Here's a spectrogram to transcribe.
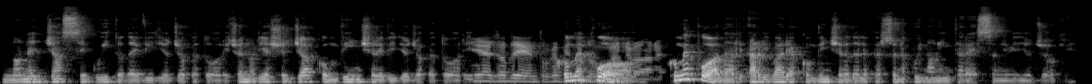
non è già seguito dai videogiocatori, cioè non riesce già a convincere i videogiocatori, è già dentro, come, può, come può ar- arrivare a convincere delle persone a cui non interessano i videogiochi?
